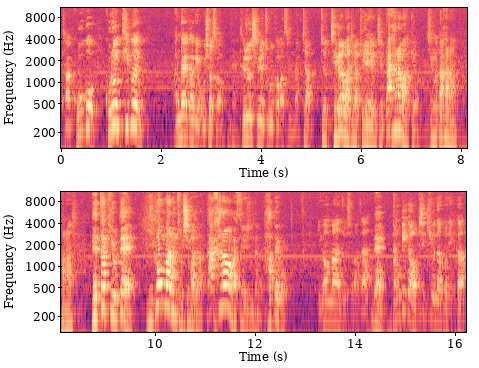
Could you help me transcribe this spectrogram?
자, 그거 그런 팁은 반달 가게 오셔서 네. 들으시면 좋을 것 같습니다. 자, 저 제가 마지막 개인적으로 네. 지금 딱 하나만 할게요. 지금 딱 하나, 하나. 베타 키울 때 이것만은 조심하자. 딱 하나만 말씀해 주신다면 다 빼고. 이것만 조심하자. 네. 장비가 없이 키우다 보니까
